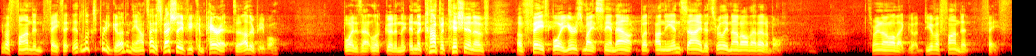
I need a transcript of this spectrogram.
You have a fondant faith. It, it, looks pretty good on the outside, especially if you compare it to other people. Boy, does that look good. In the, in the competition of, of faith, boy, yours might stand out, but on the inside, it's really not all that edible. It's really not all that good. Do you have a fondant faith?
